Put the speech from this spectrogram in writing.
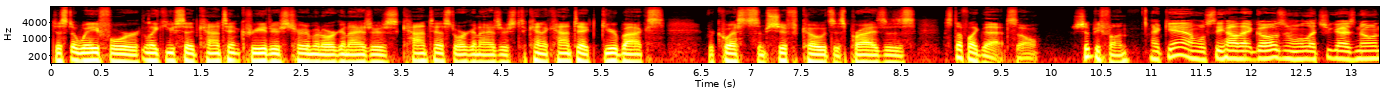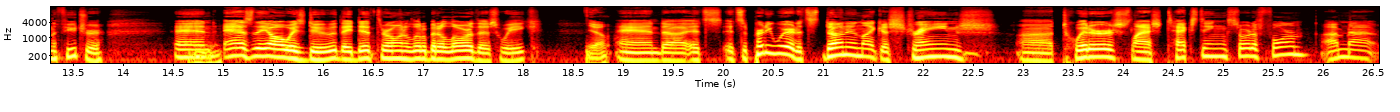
Just a way for, like you said, content creators, tournament organizers, contest organizers to kind of contact Gearbox, request some shift codes as prizes, stuff like that. So should be fun. Heck yeah, we'll see how that goes, and we'll let you guys know in the future. And mm-hmm. as they always do, they did throw in a little bit of lore this week, Yeah. and uh, it's it's a pretty weird. It's done in like a strange uh, Twitter slash texting sort of form. I'm not.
